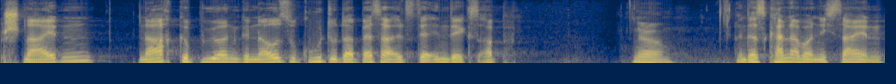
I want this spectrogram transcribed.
schneiden nach Gebühren genauso gut oder besser als der Index ab. ja. Und das kann aber nicht sein.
